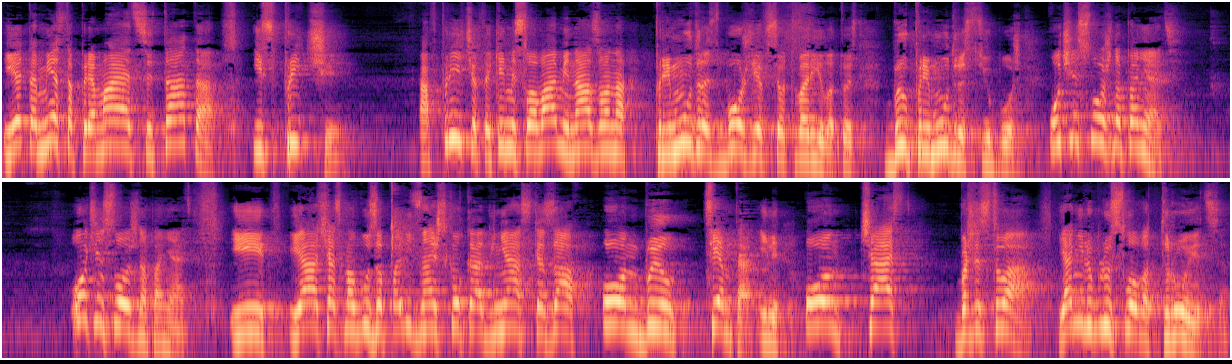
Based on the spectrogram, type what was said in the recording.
И это место прямая цитата из притчи. А в притчах такими словами названа «премудрость Божья все творила». То есть был премудростью Божьей. Очень сложно понять. Очень сложно понять. И я сейчас могу запалить, знаешь, сколько огня, сказав, он был тем-то, или он часть божества. Я не люблю слово «троица».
